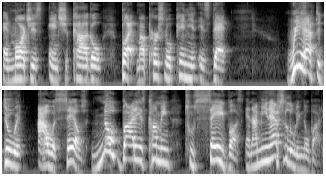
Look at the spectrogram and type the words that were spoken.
and marches in Chicago. But my personal opinion is that we have to do it ourselves. Nobody is coming to save us. And I mean absolutely nobody.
